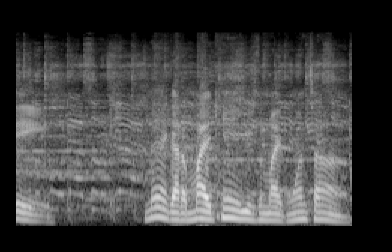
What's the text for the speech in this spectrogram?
Hey, man got a mic. He ain't used the mic one time.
